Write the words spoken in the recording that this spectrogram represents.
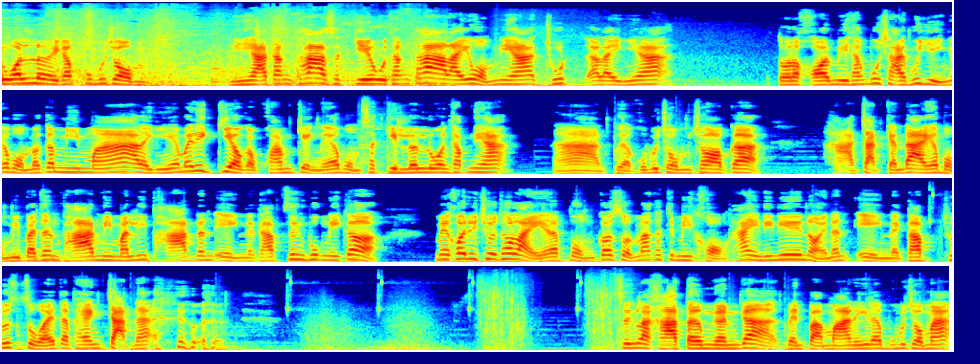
ล้วนๆเลยครับคุณผู้ชม นี่ฮะทั้งท่าสกิลทั้งท่าอะไรครับผมนี่ฮะชุดอะไรอย่างเงี้ยตัวละครมีทั้งผู้ชายผู้หญิงครับผมแล้วก็มีม้าอะไรอย่างเงี้ยไม่ได้เกี่ยวกับความเก่งเลยครับผมสกินล้วนๆครับนี่ฮะอ่าเผื่อคุณผู้ชมชอบก็หาจัดกันได้ครับผมมี Battle Pass มี Monthly Pass นั่นเองนะครับซึ่งพวกนี้ก็ไม่ค่อยได้ช่วยเท่าไหร่ครับผมก็ส่วนมากก็จะมีของให้นิดๆหน่อยนั่นเองนะครับชุดสวยแต่แพงจัดนะ ซึ่งราคาเติมเงินก็เป็นประมาณนี้แล้วคุณผู้ชมฮะ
